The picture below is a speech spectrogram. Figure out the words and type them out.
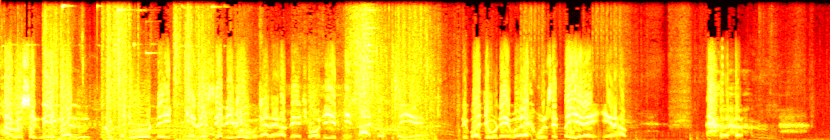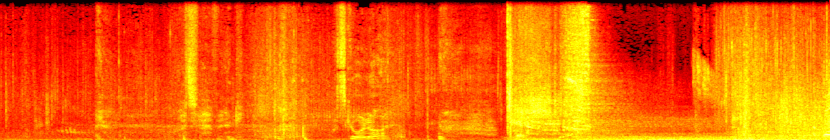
ความรู้สึกนี่เหมือนหลุดมาอยู่ในเกม Resident Evil เหมือนกันนะครับในช่วงที่ปีศาจโจมตีเนี่ยนึกว่าอยู่ในเมอร์แลคูนซิตี้อะไรอย่างเงี้ยนะครับ What's happening? What's going on? ก็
